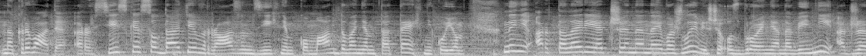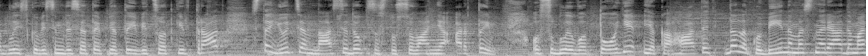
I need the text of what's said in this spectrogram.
накривати російських солдатів разом з їхнім командуванням та технікою. Нині артилерія чи не найважливіше озброєння на війні, адже близько 85% втрат стаються внаслідок застосування арти, особливо тої, яка гатить далекобійними снарядами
